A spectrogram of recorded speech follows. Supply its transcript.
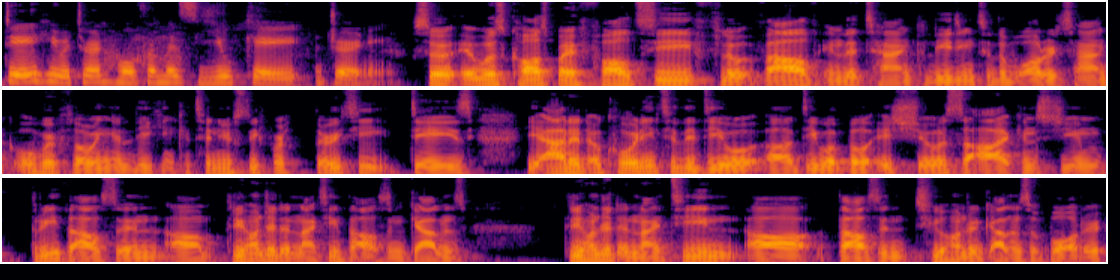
day he returned home from his UK journey. So it was caused by a faulty float valve in the tank, leading to the water tank overflowing and leaking continuously for 30 days. He added, according to the DEWA, uh, bill, it shows that I consumed 3,000, um, 319,000 gallons 319,200 uh, gallons of water.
